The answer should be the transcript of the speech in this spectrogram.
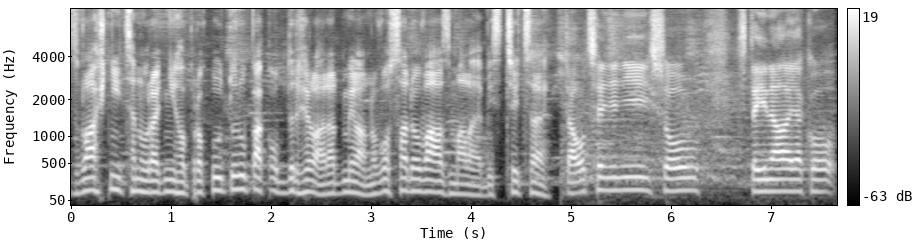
Zvláštní cenu radního pro kulturu pak obdržela Radmila Novosadová z Malé Bystřice. Ta ocenění jsou stejná, jako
